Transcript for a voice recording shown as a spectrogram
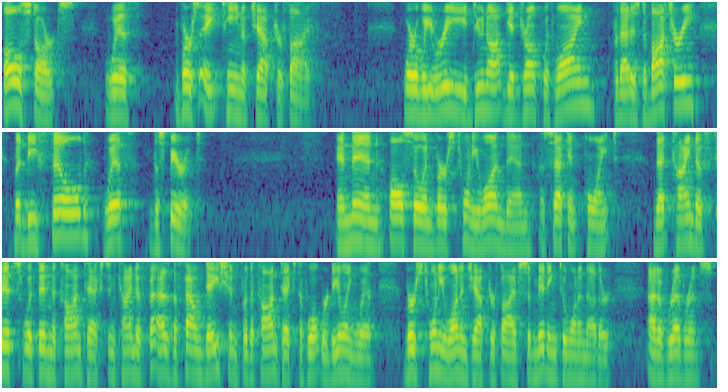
all starts with verse 18 of chapter 5 where we read do not get drunk with wine for that is debauchery but be filled with the spirit. And then also in verse 21 then a second point that kind of fits within the context and kind of as the foundation for the context of what we're dealing with. Verse 21 in chapter 5 submitting to one another out of reverence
